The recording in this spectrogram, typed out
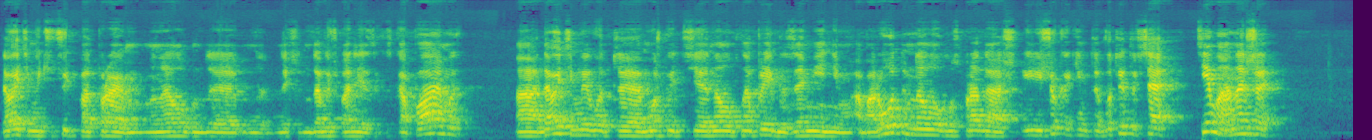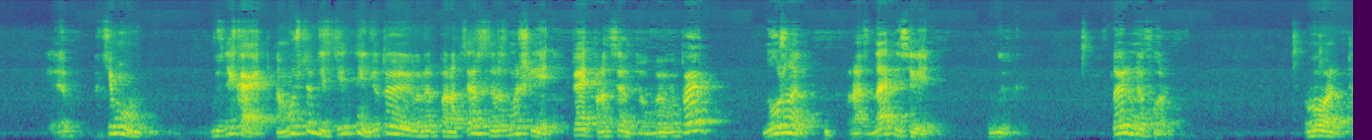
давайте мы чуть-чуть подправим налог значит, на добычу полезных ископаемых, а, давайте мы вот, э, может быть, налог на прибыль заменим оборотным налогом с продаж или еще каким-то. Вот эта вся тема, она же почему возникает? Потому что действительно идет процесс размышлений. 5% ВВП нужно раздать населению в той или иной форме. Вот.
